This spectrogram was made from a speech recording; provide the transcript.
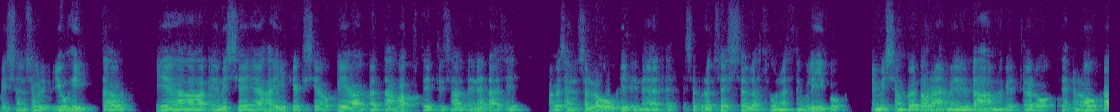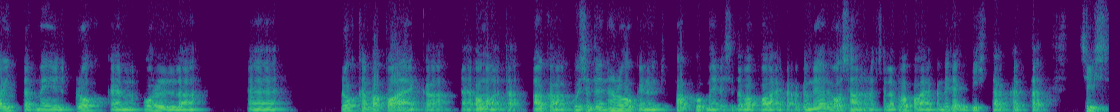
mis on sul juhitav ja, ja mis ei jää haigeks ja okei okay,, aeg-ajalt tahab update'i saada ja nii edasi. aga see on, see on loogiline, et see protsess selles suunas nagu liigub ja mis on ka tore, me ju tahamegi, et tehnoloogia aitab meil rohkem olla äh,, rohkem vaba aega äh, omada, aga kui see tehnoloogia nüüd pakub meile seda vaba aega, aga me ei ole osanud selle vaba aega midagi pihta hakata, siis.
